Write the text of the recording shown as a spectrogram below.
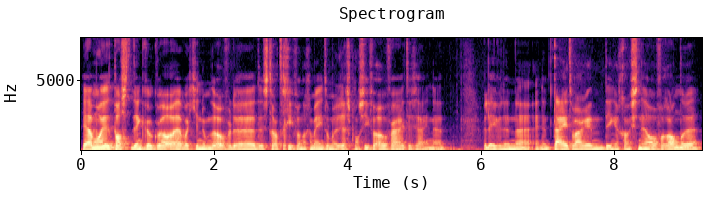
ja mooi. Het past denk ik ook wel, hè, wat je noemde over de, de strategie van de gemeente om een responsieve overheid te zijn. Uh, we leven in uh, in een tijd waarin dingen gewoon snel veranderen.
